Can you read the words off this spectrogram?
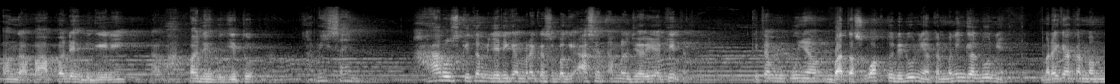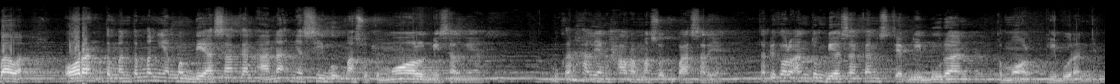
Oh nggak apa-apa deh begini, nggak apa-apa deh begitu. Nggak bisa ini. Harus kita menjadikan mereka sebagai aset amal jariah kita. Kita mempunyai batas waktu di dunia, akan meninggal dunia. Mereka akan membawa orang teman-teman yang membiasakan anaknya sibuk masuk ke mall misalnya. Bukan hal yang haram masuk ke pasar ya. Tapi kalau antum biasakan setiap liburan ke mall hiburannya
